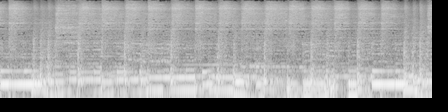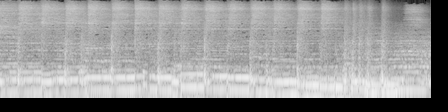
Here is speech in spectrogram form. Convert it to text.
Thank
